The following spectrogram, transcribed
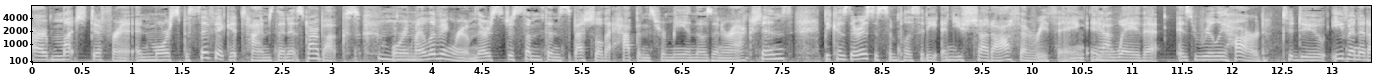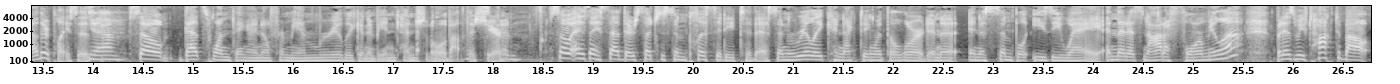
are much different and more specific at times than at Starbucks mm-hmm. or in my living room. There's just something special that happens for me in those interactions because there is a simplicity and you shut off everything in yeah. a way that is really hard to do even at other places. Yeah. So that's one thing I know for me I'm really going to be intentional about that's this year. Good. So as I said, there's such a simplicity to this and really connecting with the Lord in a in a simple, easy way, and that it's not a formula. But as we've talked about,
